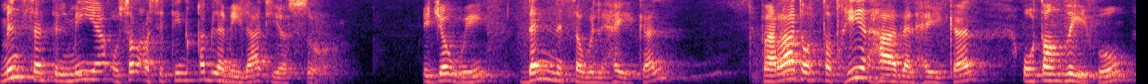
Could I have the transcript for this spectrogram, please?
من سنة المية وسبعة وستين قبل ميلاد يسوع. إجوي دنسوا الهيكل فأرادوا تطهير هذا الهيكل وتنظيفه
